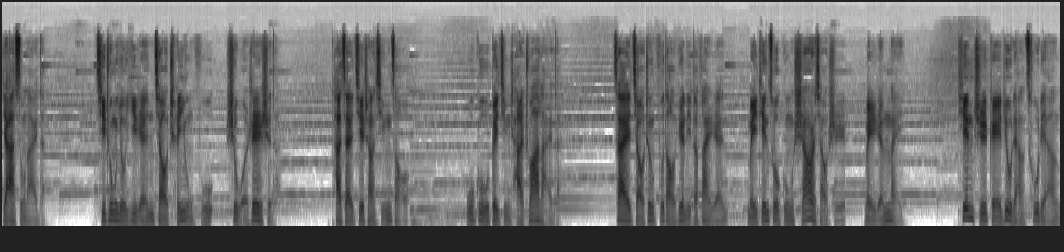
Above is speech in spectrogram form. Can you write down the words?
押送来的。”其中有一人叫陈永福，是我认识的。他在街上行走，无故被警察抓来的。在矫正辅导院里的犯人，每天做工十二小时，每人每天只给六两粗粮，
